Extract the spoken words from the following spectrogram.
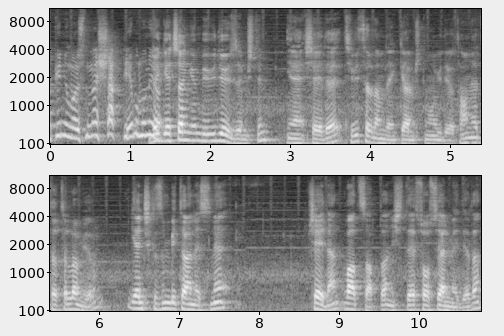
IP numarasından şak diye Ve bulunuyor. geçen gün bir video izlemiştim. Yine şeyde Twitter'dan denk gelmiştim o video. Tam net hatırlamıyorum. Genç kızın bir tanesine şeyden WhatsApp'tan işte sosyal medyadan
